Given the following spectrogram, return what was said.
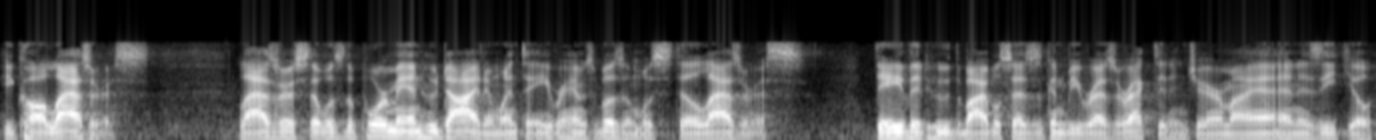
he called Lazarus. Lazarus, that was the poor man who died and went to Abraham's bosom, was still Lazarus. David, who the Bible says is going to be resurrected in Jeremiah and Ezekiel,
